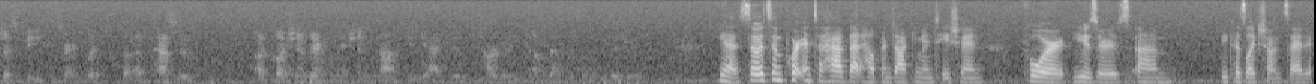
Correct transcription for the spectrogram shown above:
just be concerned with uh, passive uh, collection of their information, not the active targeting of them as an individual. Yeah, so it's important to have that help and documentation for users um, because like Sean said,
